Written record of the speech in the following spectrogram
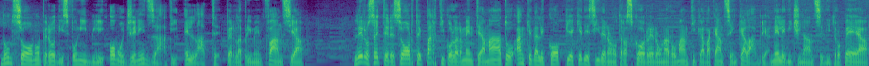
Non sono però disponibili omogeneizzati e latte per la prima infanzia. L'Ero 7 Resort è particolarmente amato anche dalle coppie che desiderano trascorrere una romantica vacanza in Calabria nelle vicinanze di Tropea.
